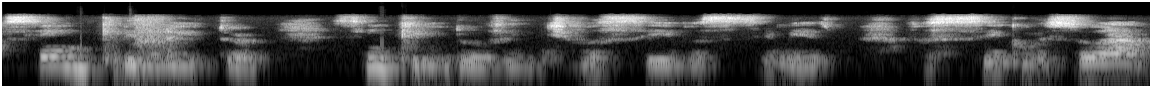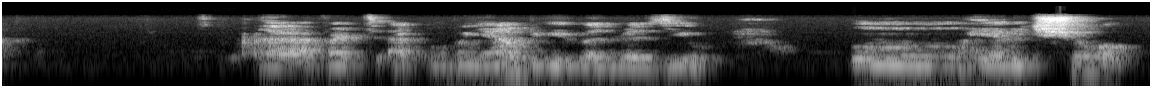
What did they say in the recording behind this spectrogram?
Sim, querido leitor. Sim, querido ouvinte. Você, você mesmo. Você começou a, a, a acompanhar o Big Brother Brasil, um reality show ao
